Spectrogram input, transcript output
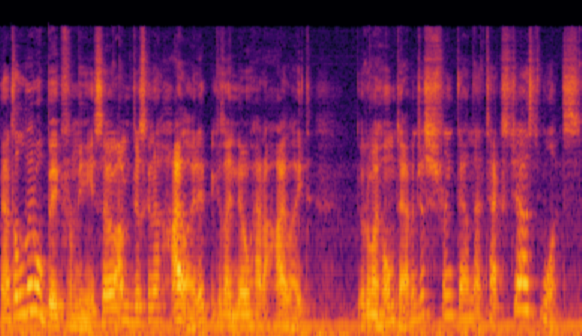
Now it's a little big for me, so I'm just going to highlight it because I know how to highlight go to my home tab and just shrink down that text just once.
